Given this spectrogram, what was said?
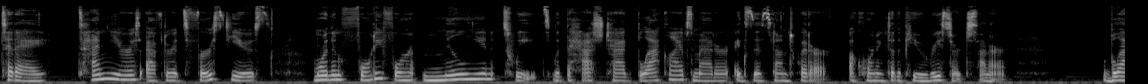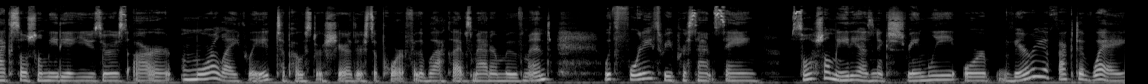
Today, 10 years after its first use, more than 44 million tweets with the hashtag Black Lives Matter exist on Twitter, according to the Pew Research Center. Black social media users are more likely to post or share their support for the Black Lives Matter movement, with 43% saying social media is an extremely or very effective way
